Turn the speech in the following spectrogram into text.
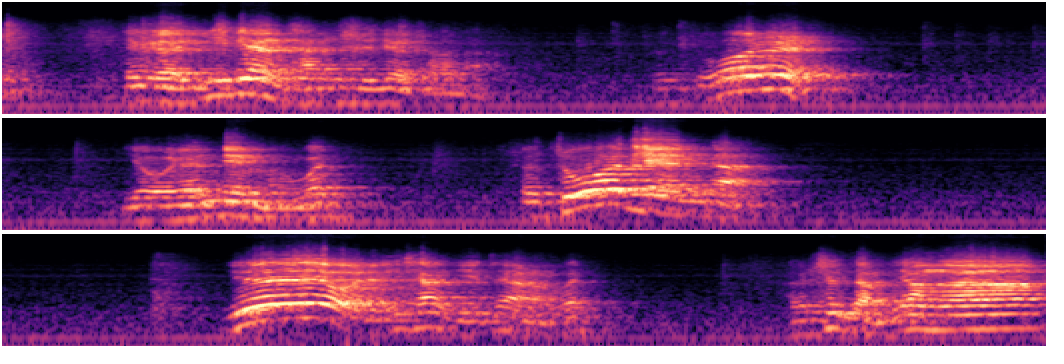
个，这个一遍禅师就说了：说昨日有人这么问，说昨天呢，也有人像你这样问，可是怎么样啊？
